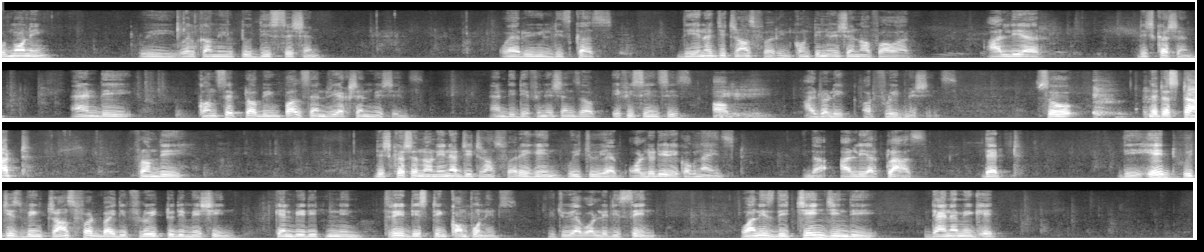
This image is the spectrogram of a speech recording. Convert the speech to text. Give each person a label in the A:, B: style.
A: Good morning. We welcome you to this session where we will discuss the energy transfer in continuation of our earlier discussion and the concept of impulse and reaction machines and the definitions of efficiencies of hydraulic or fluid machines. So, let us start from the discussion on energy transfer again which we have already recognized in the earlier class that the head which is being transferred by the fluid to the machine can be written in three distinct components which we have already seen. One is the change in the dynamic head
